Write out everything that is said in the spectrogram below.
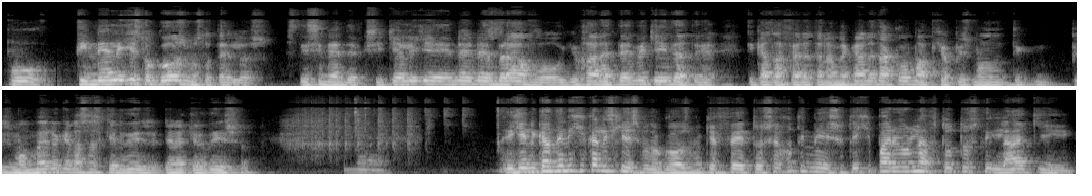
Που την έλεγε στον κόσμο στο τέλος στη συνέντευξη. Και έλεγε: Ναι, ναι, μπράβο, γιουχάρετέ με και είδατε τι καταφέρατε. Να με κάνετε ακόμα πιο πεισμο, πεισμωμένο και να σας κερδίσω. Και να κερδίσω. Ναι. Γενικά δεν είχε καλή σχέση με τον κόσμο. Και φέτος έχω την αίσθηση ότι έχει πάρει όλο αυτό το στυλάκι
